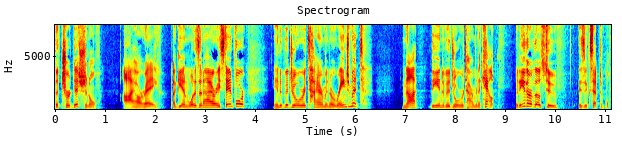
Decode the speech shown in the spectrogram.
the traditional IRA. Again, what does an IRA stand for? Individual retirement arrangement, not the individual retirement account. But either of those two is acceptable.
